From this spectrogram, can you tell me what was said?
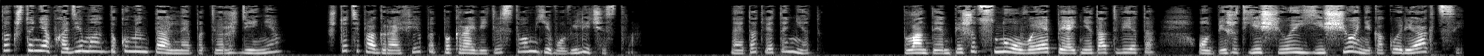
Так что необходимо документальное подтверждение, что типография под покровительством Его Величества. На это ответа нет. Плантен пишет снова, и опять нет ответа. Он пишет еще и еще, никакой реакции.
